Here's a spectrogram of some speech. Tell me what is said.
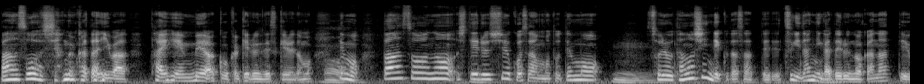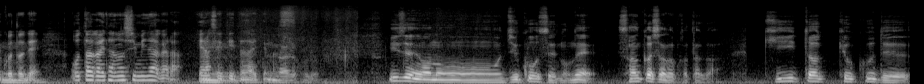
伴奏者の方には大変迷惑をかけるんですけれども、でも伴奏のしてる修子さんもとてもそれを楽しんでくださってて次何が出るのかなっていうことで、お互い楽しみながらやらせていただいてます。なるほど。以前あの受講生のね参加者の方が聞いた曲で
